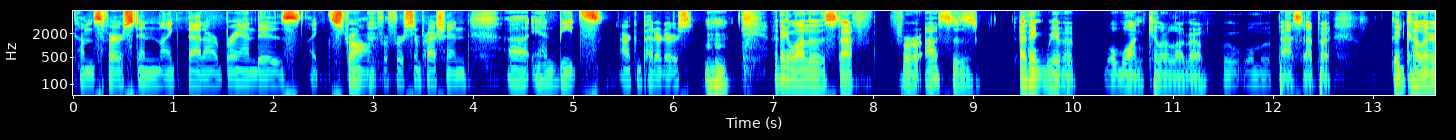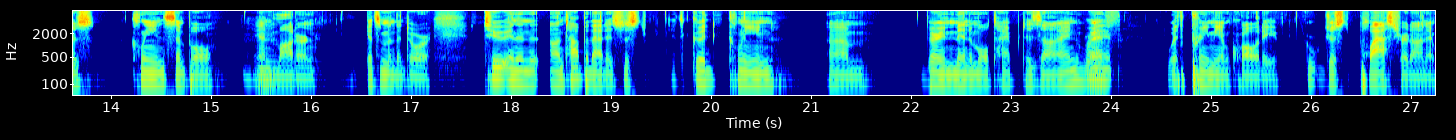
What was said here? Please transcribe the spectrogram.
comes first and like that our brand is like strong for first impression uh, and beats our competitors hmm I think a lot of the stuff for us is I think we have a well one killer logo. We'll, we'll move past that, but good colors, clean, simple, and Mhm. modern gets them in the door. Two, and then the, on top of that, it's just it's good, clean, um, very minimal type design with Right. with premium quality. Just plastered on it.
